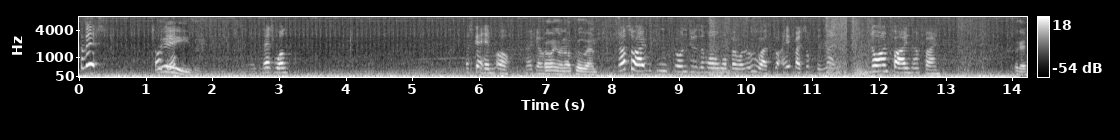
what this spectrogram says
Look at this. Told you. There's one. Let's get him. Oh, there you go. Oh, hang on, I'll go around. That's alright, we can go and do them all one by one. Ooh, I got hit by something then. No, I'm fine, I'm fine. Okay.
